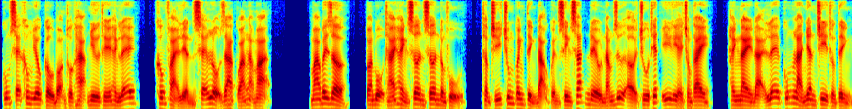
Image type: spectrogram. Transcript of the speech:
cũng sẽ không yêu cầu bọn thuộc hạ như thế hành lễ, không phải liền sẽ lộ ra quá ngạo mạn. Mà bây giờ toàn bộ thái hành sơn sơn đồng phủ, thậm chí chung quanh tỉnh đạo quyền sinh sát đều nắm giữ ở chu thiết y lìa trong tay. Hành này đại lễ cũng là nhân chi thường tình,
